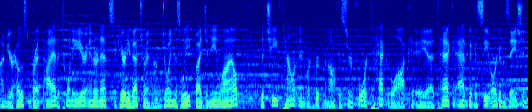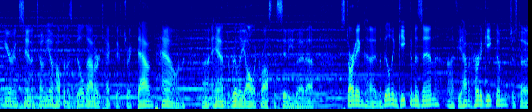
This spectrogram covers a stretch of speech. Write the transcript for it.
I'm your host, Brett Pyatt, a 20 year internet security veteran. I'm joined this week by Janine Wild, the Chief Talent and Recruitment Officer for TechBloc, a, a uh, tech advocacy organization here in San Antonio, helping us build out our tech district downtown uh, and really all across the city. But uh, starting uh, in the building Geekdom is in. Uh, if you haven't heard of Geekdom, just uh,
